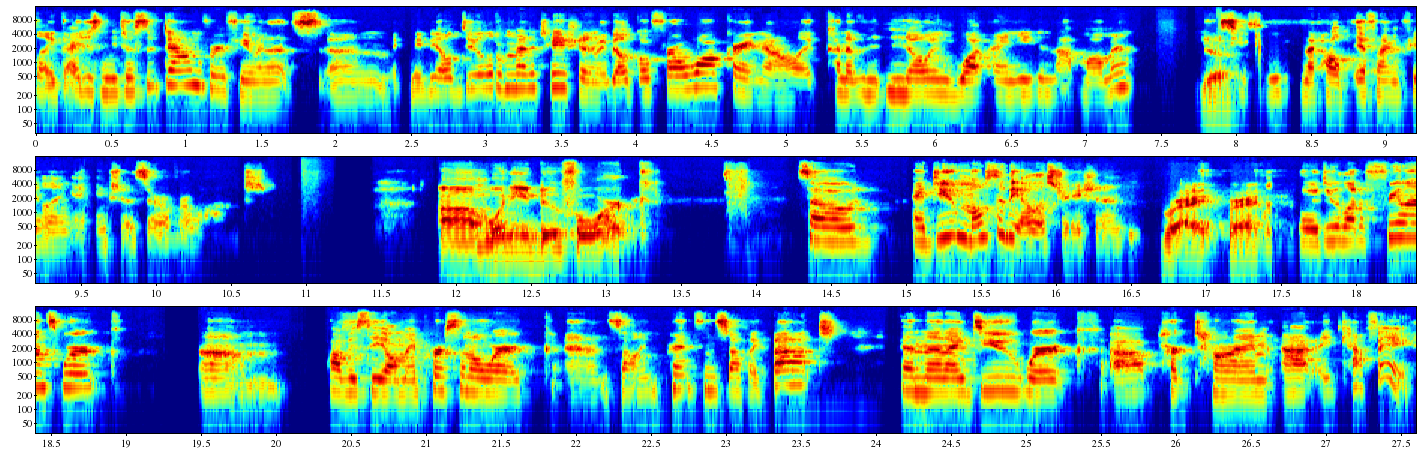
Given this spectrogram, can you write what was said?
like I just need to sit down for a few minutes and like maybe I'll do a little meditation, maybe I'll go for a walk right now, like kind of knowing what I need in that moment. Yeah. That help if I'm feeling anxious or overwhelmed. Um, what do you do for work? So I do most of the illustration. Right, right. So I do a lot of freelance work. Um, obviously, all my personal work and selling prints and stuff like that. And then I do work uh, part time at a cafe.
